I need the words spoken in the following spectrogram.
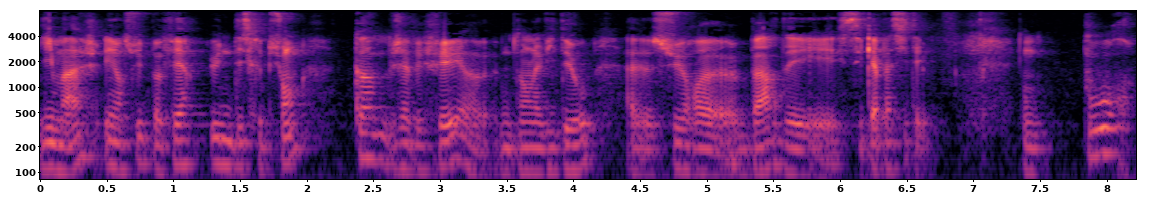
l'image et ensuite me faire une description comme j'avais fait euh, dans la vidéo euh, sur euh, Bard et ses capacités. Donc, pour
